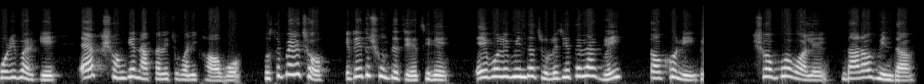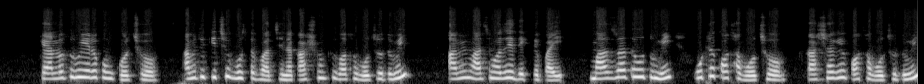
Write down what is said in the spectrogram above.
পরিবারকে একসঙ্গে নাকানি চুবানি খাওয়াবো। বুঝতে পেরেছ? এটাই তো শুনতে চেয়েছিলে। এই বলে বৃন্দা চলে যেতে লাগলেই তখনই সভ্য বলে, দাঁড়াও বৃন্দা কেন তুমি এরকম করছ? আমি তো কিছু বুঝতে পারছি না। কার সঙ্গে কথা বলছো তুমি? আমি মাঝে মাঝে দেখতে পাই। মাঝরাতেও তুমি উঠে কথা বলছো। কার সঙ্গে কথা বলছো তুমি?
